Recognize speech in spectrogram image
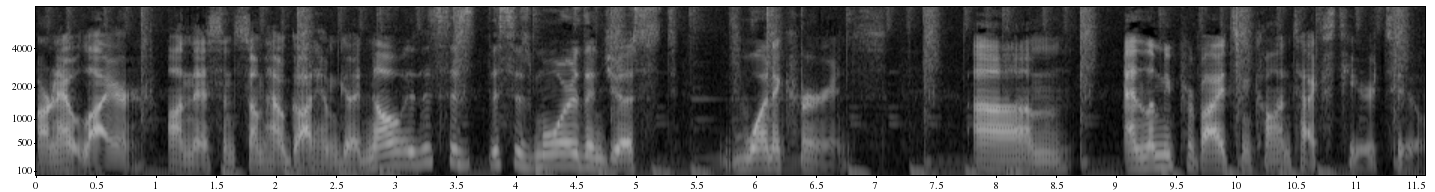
are an outlier on this and somehow got him good. No, this is this is more than just one occurrence. Um, and let me provide some context here too.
